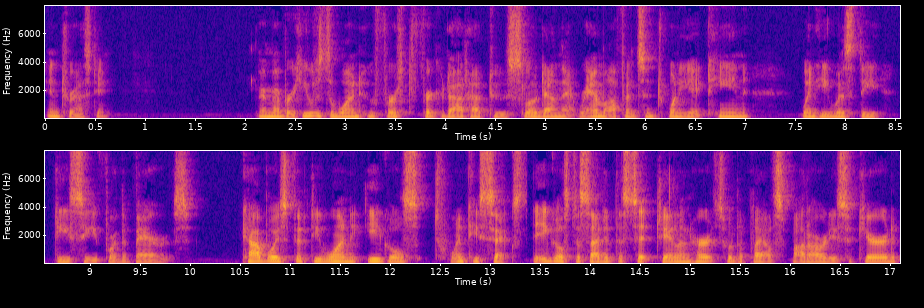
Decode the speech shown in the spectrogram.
Interesting. Remember, he was the one who first figured out how to slow down that Ram offense in 2018 when he was the DC for the Bears. Cowboys 51, Eagles 26. The Eagles decided to sit Jalen Hurts with a playoff spot already secured.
